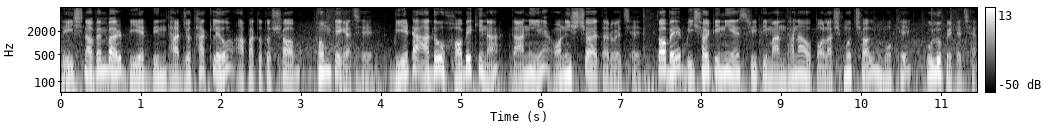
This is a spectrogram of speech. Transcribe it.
তেইশ নভেম্বর বিয়ের দিন ধার্য থাকলেও আপাতত সব থমকে গেছে। বিয়েটা আদৌ হবে কিনা তা নিয়ে অনিশ্চয়তা রয়েছে। তবে বিষয়টি নিয়ে স্মৃতি মান্ধানা ও পলাশ মুচ্ছল মুখে কুলু পেটেছেন।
